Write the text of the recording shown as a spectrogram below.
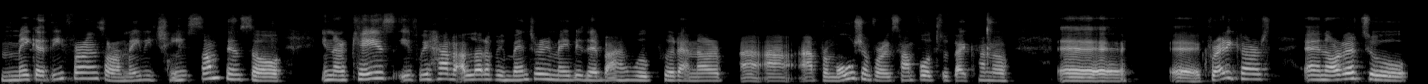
make a difference or maybe change something. So in our case, if we have a lot of inventory, maybe the bank will put another a promotion, for example, to that kind of uh, uh, credit cards in order to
